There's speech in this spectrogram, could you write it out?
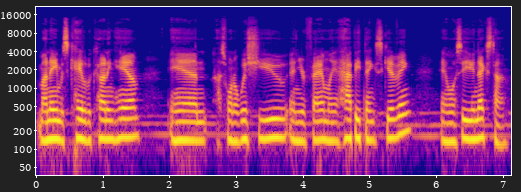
My name is Caleb Cunningham, and I just want to wish you and your family a happy Thanksgiving, and we'll see you next time.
